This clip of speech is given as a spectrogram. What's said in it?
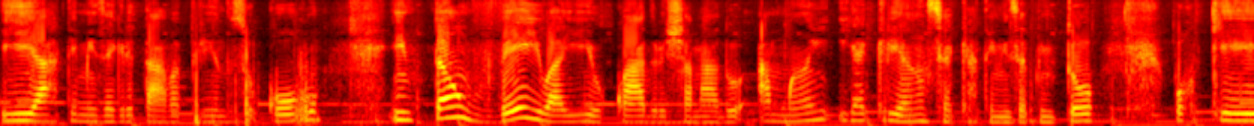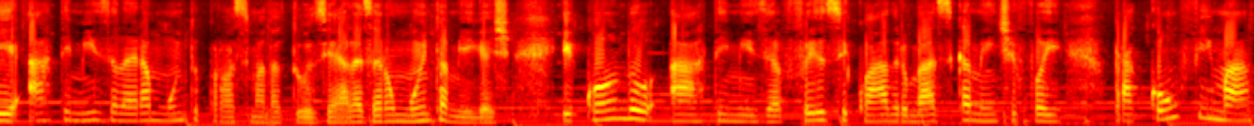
E a Artemisia gritava pedindo socorro. Então veio aí o quadro chamado A Mãe e a Criança que a Artemisia pintou, porque a Artemisia ela era muito próxima da Túzia, elas eram muito amigas. E quando a Artemisia fez esse quadro, basicamente foi para confirmar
